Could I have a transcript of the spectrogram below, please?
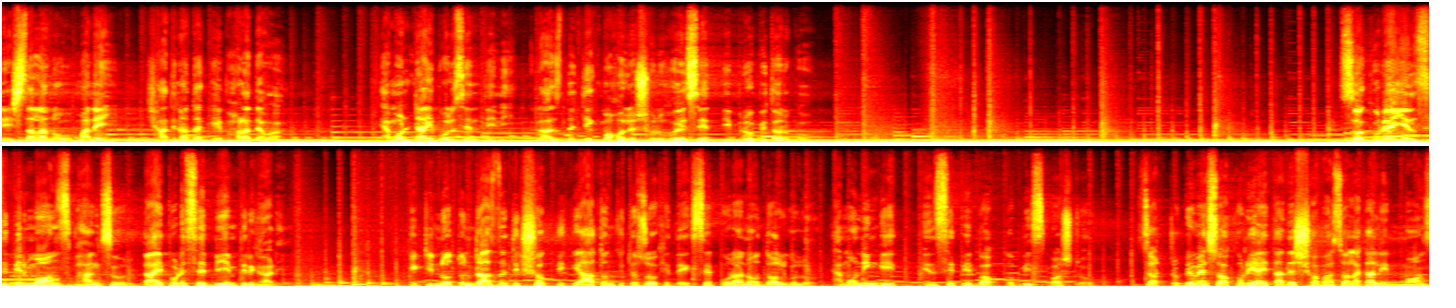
দেশ চালানো মানেই স্বাধীনতাকে ভাড়া দেওয়া। এমনটাই বলেছেন তিনি। রাজনৈতিক মহলে শুরু হয়েছে তীব্র বিতর্ক। চকরাই এনসিপির মঞ্চ ভাঙচুর, তাই পড়েছে বিএনপির ঘাড়ি। একটি নতুন রাজনৈতিক শক্তিকে আতঙ্কিত চোখে দেখছে পুরানো দলগুলো। এমন ইঙ্গিত এনসিপির বক্তব্য স্পষ্ট। চট্টগ্রামে চকরিয়ায় তাদের সভা চলাকালীন মঞ্চ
